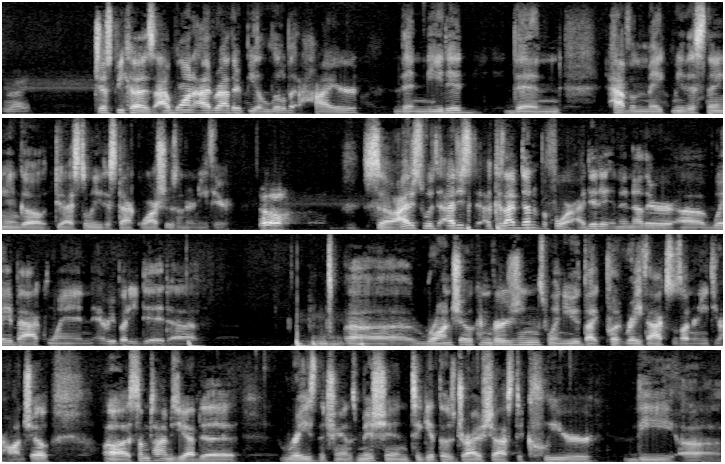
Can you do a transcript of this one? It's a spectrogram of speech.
Right. Just because I want, I'd rather it be a little bit higher than needed than have them make me this thing and go, dude, I still need to stack washers underneath here. Oh, So I just was, I just, because I've done it before. I did it in another, uh, way back when everybody did, uh, uh, Honcho conversions when you'd like put Wraith axles underneath your honcho. Uh, sometimes you had to raise the transmission to get those drive shafts to clear the, uh,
